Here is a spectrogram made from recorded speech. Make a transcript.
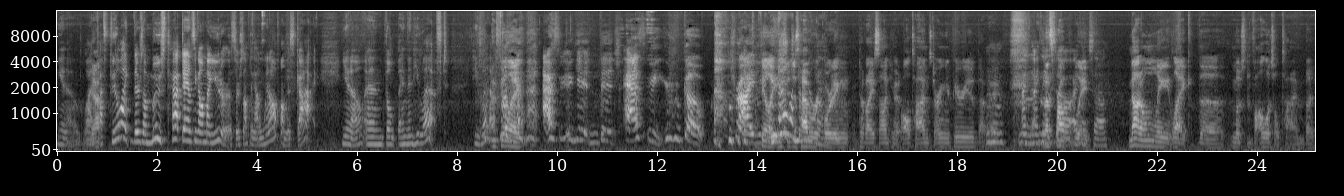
you know. Like Yeah. I feel like there's a moose tap dancing on my uterus or something. I went off on this guy, you know, and the and then he left. He I left. feel like ask me again, bitch. Ask me. Go. Try me. I feel like you No, should just have a like that. recording device on you at all times during your period. That way, Mhm. I, I think That's so. probably- I think so. not only like the most volatile time, but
